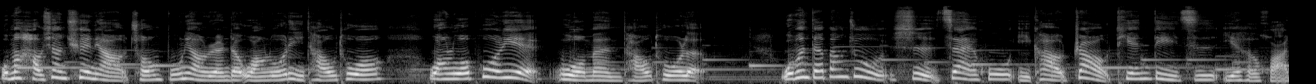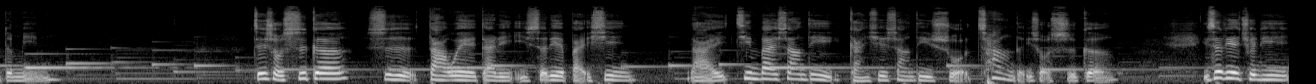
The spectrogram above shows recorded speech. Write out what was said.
我们好像雀鸟从捕鸟人的网罗里逃脱，网罗破裂，我们逃脱了。我们得帮助是在乎倚靠造天地之耶和华的名。这首诗歌是大卫带领以色列百姓来敬拜上帝、感谢上帝所唱的一首诗歌。以色列全体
